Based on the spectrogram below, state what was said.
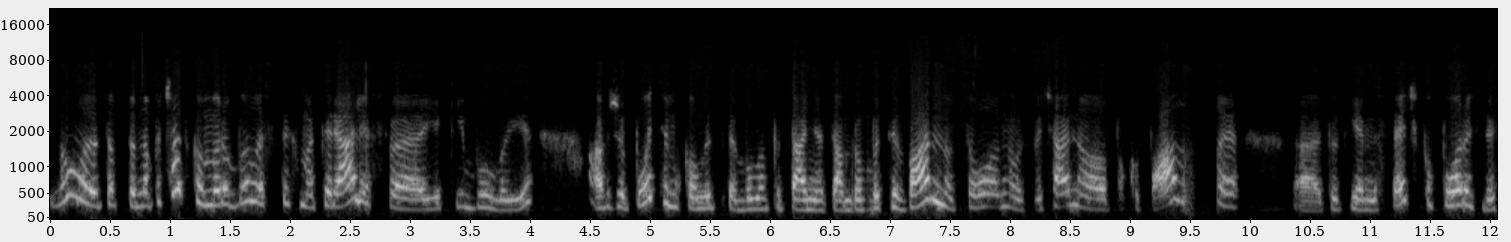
Ну тобто, на початку ми робили з тих матеріалів, е, які були. А вже потім, коли це було питання там робити ванну, то ну звичайно покупали. Е, Тут є містечко поруч, десь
